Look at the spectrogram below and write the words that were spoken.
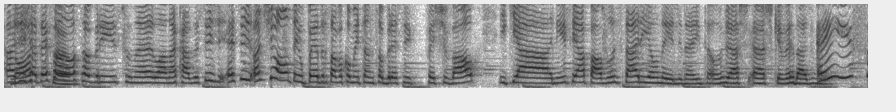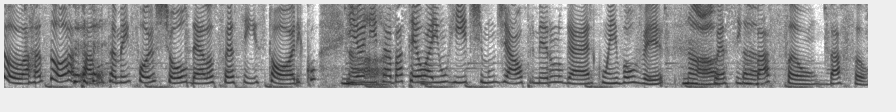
A Nossa. gente até falou sobre isso, né, lá na casa. Esse, esse, anteontem o Pedro tava comentando sobre esse festival e que a Anitta e a Pablo estariam nele, né? Então eu já acho, acho que é verdade mesmo. É isso, arrasou. A Pablo também foi, o show delas foi assim, histórico. E Nossa. a Anitta bateu aí um hit mundial, primeiro lugar, com Envolver. Nossa. Foi assim, bafão, bafão.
